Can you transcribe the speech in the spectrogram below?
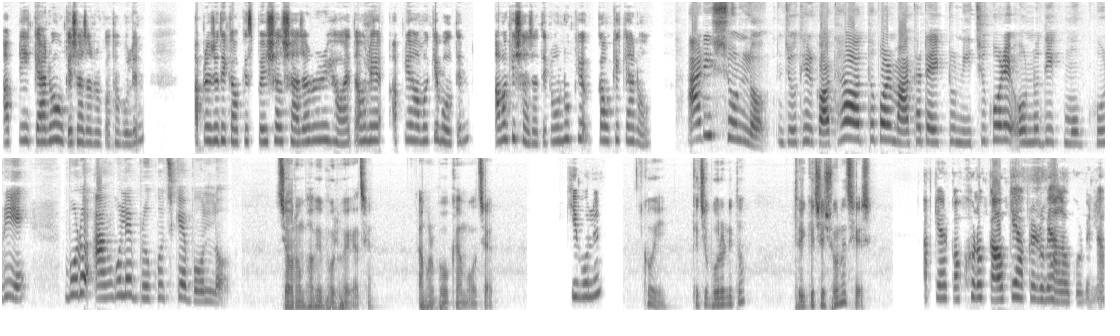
আপনি কেন ওকে সাজানোর কথা বলেন? আপনার যদি কাউকে স্পেশাল সাজানোরই হয় তাহলে আপনি আমাকে বলতেন। আমাকে সাজাতেন অন্য কেউ- কাউকে কেন? আরিস শুনল জ্যোতির কথা অর্থপর মাথাটা একটু নিচু করে অন্যদিক মুখ ঘুরিয়ে বুড়ো আঙ্গুলে ব্রুকুচকে বলল চরমভাবে ভুল হয়ে গেছে। আমার বোকা মৌচাক কি বলেন? কই কিছু বলিনি তো? তুই কিছু শুনেছিস? আপনি আর কখনো কাউকে আপনার রুমে অ্যালাউ করবেন না।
